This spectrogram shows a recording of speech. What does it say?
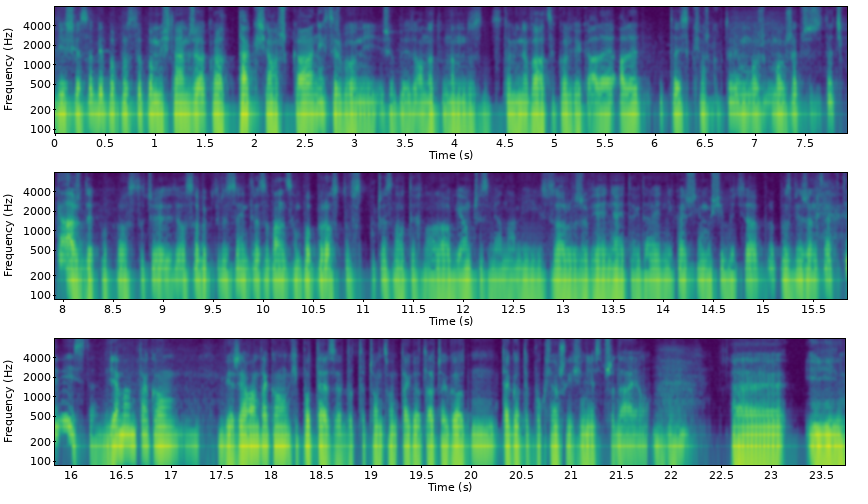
Wiesz, ja sobie po prostu pomyślałem, że akurat ta książka, nie chcę, żeby, żeby ona tu nam zdominowała cokolwiek, ale, ale to jest książka, którą może, może przeczytać każdy po prostu, czy osoby, które zainteresowane są po prostu współczesną technologią, czy zmianami wzorów żywienia i tak dalej. Niekoniecznie musi być to propos zwierzęcy aktywista. Ja mam taką, wiesz, ja mam taką hipotezę dotyczącą tego, dlaczego tego typu książki się nie sprzedają Mhm. E, I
